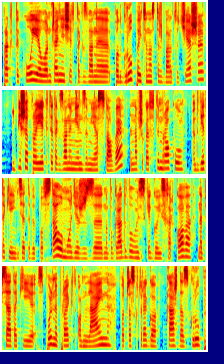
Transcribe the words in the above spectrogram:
praktykuje łączenie się w tak zwane podgrupy i co nas też bardzo cieszy i pisze projekty tak zwane międzymiastowe. Na przykład w tym roku dwie takie inicjatywy powstało. Młodzież z Nowogradu Wołyńskiego i z Charkowa napisała taki wspólny projekt online, podczas którego każda z grup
